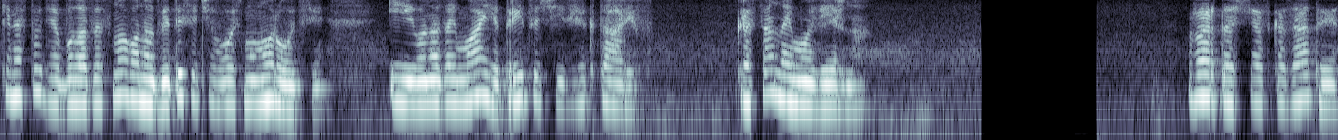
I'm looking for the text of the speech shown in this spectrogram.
Кіностудія була заснована у 2008 році, і вона займає 36 гектарів. Краса неймовірна. Варто ще сказати,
